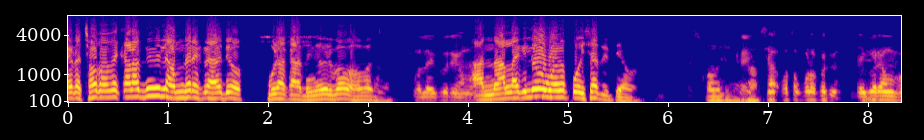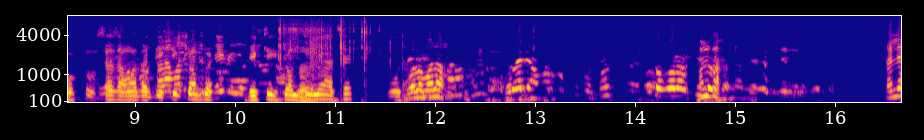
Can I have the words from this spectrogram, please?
একটা ছ হাজার কাড়া দিয়ে দিলে আমাদের একটা হয়তো বুড়া কাড়া দিয়ে ওই বাবা হবে না করে আর না লাগলেও মানে পয়সা দিতে হবে। কমিটি অত বড় করে না। এবারে আমার বক্তব্য শেষ। আমাদের ডিস্ট্রিক্ট ডিস্ট্রিক্ট কোম্পানি আছে তাহলে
